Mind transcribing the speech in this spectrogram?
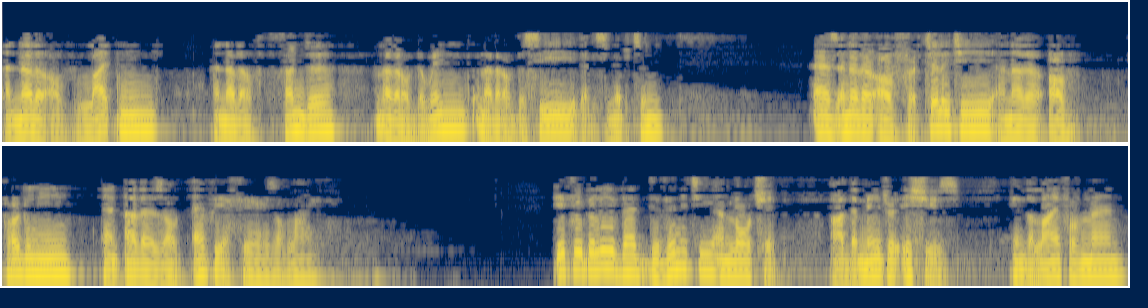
another of lightning, another of thunder, another of the wind, another of the sea, that is Neptune, as another of fertility, another of progeny, and others of every affairs of life. If we believe that divinity and lordship are the major issues in the life of man,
